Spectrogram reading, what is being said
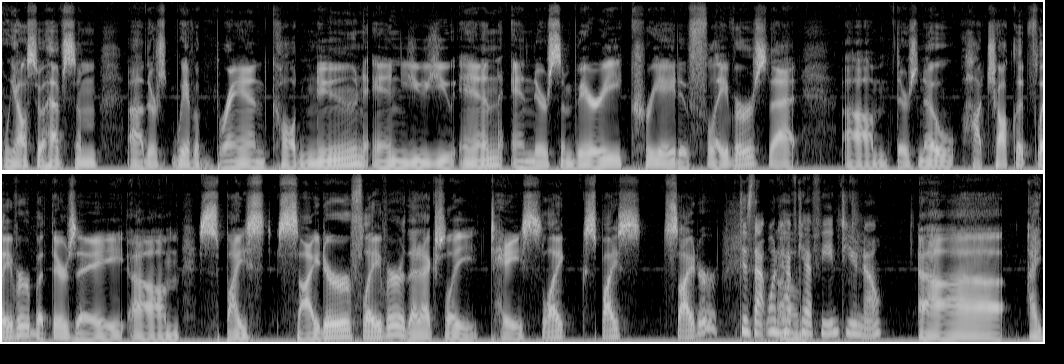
we also have some. Uh, there's we have a brand called Nuun N U U N, and there's some very creative flavors that. Um, there's no hot chocolate flavor, but there's a um, spiced cider flavor that actually tastes like spiced cider. Does that one have um, caffeine? Do you know? Uh, I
